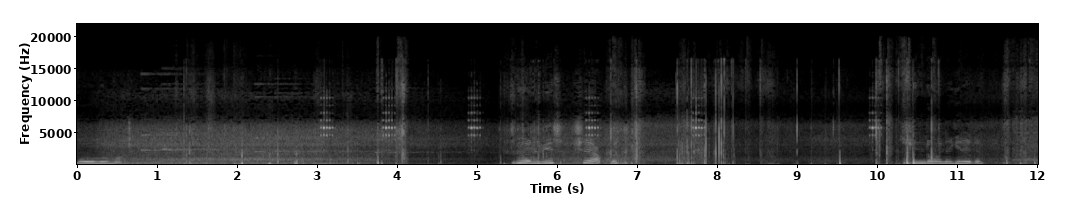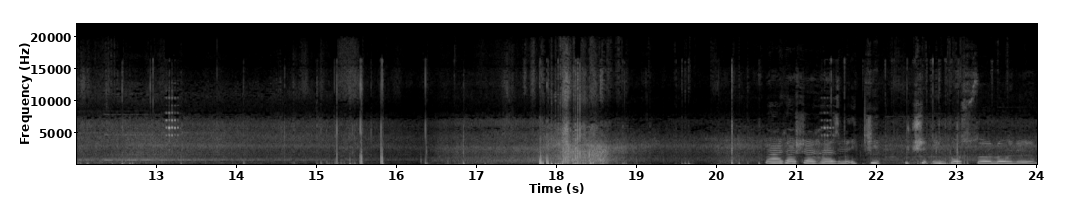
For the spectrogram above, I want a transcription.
Bu olur? Böyle bir şey yaptık. Şimdi oyuna girelim. Ben arkadaşlar her zaman 2 3 impostorla oynarım.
